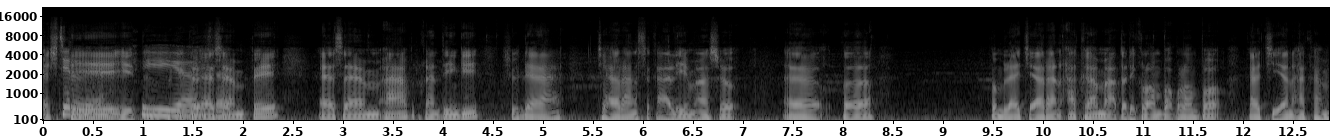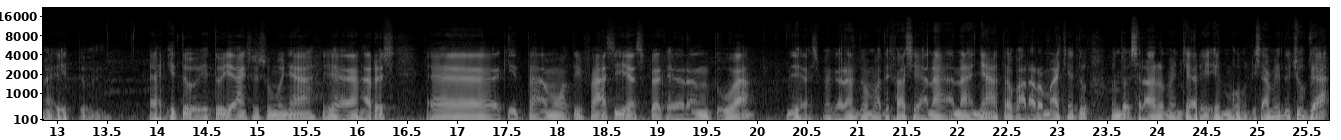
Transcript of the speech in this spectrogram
SD ya. itu iya, begitu saat. SMP SMA perguruan tinggi sudah jarang sekali masuk eh, ke pembelajaran agama atau di kelompok-kelompok kajian agama itu. Nah, itu itu yang sesungguhnya yang harus eh, kita motivasi ya sebagai orang tua ya sebagai orang tua motivasi anak-anaknya atau para remaja itu untuk selalu mencari ilmu. Di samping itu juga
